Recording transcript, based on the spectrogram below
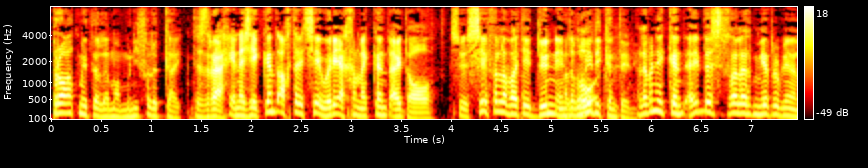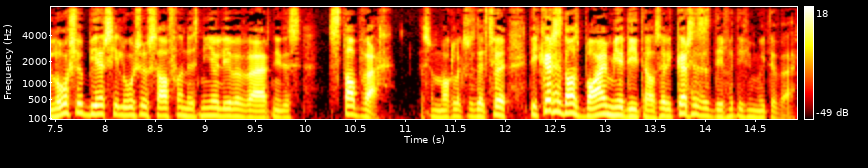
Praat met hulle, maar moenie vir hulle kyk nie. Dis reg. En as jy kind agteruit sê, hoorie, ek gaan my kind uithaal. So sê vir hulle wat jy doen en Hulle wil nie die kind hê nie. Hulle wil nie die kind. Dis vir hulle meer probleme. Los jou beursie, los jou selfoon, dis nie jou lewe werd nie. Dis stap weg. Dis so maklik soos dit. So die kursus daar's baie meer detail. So die kursus is definitief die moeite werd.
